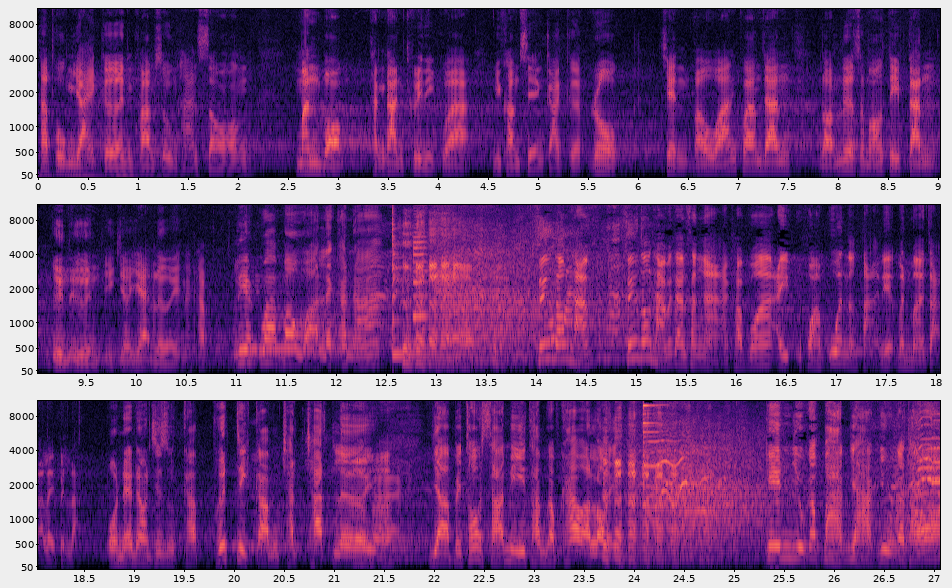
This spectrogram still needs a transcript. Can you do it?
ถ้าพุงใหญ่เกินความสูงหารสองมันบอกทางด้านคลินิกว่ามีความเสี่ยงการเกิดโรค เช่น เบาหวานความดันหลอดเลือดสมองตีบตันอื่น ๆ อีกเยอะแยะเลยนะครับ เรียกว่าเบาหวานและคณะ ซึ่งต้องถามซึ่งต้องถามอาจารย์สง่าครับว่าไอ้ความอ้วนต่างๆเนี่ยมันมาจากอะไรเป็นหลัก โอ้แน่นอนที่สุดครับ พฤติกรรมชัดๆเลย อ่าฮะ อย่าไปโทษสามีทำกับข้าวอร่อย กินอยู่กับปากอยากอยู่กับท้อง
